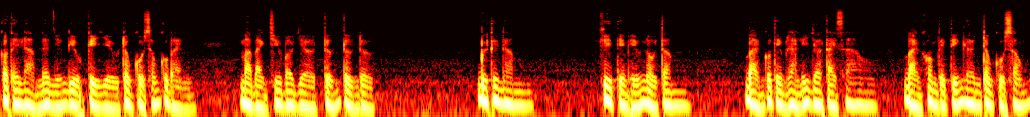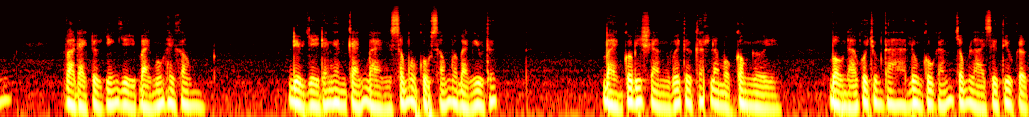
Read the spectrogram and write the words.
có thể làm nên những điều kỳ diệu trong cuộc sống của bạn mà bạn chưa bao giờ tưởng tượng được. Bước thứ năm, khi tìm hiểu nội tâm, bạn có tìm ra lý do tại sao bạn không thể tiến lên trong cuộc sống và đạt được những gì bạn muốn hay không? Điều gì đã ngăn cản bạn sống một cuộc sống mà bạn yêu thích? Bạn có biết rằng với tư cách là một con người, bộ não của chúng ta luôn cố gắng chống lại sự tiêu cực.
